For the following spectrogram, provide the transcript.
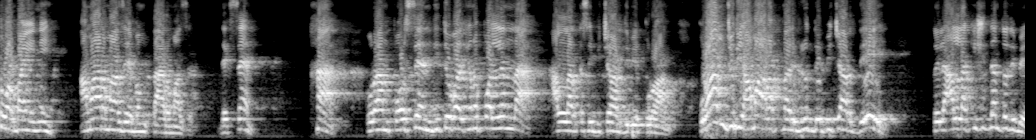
ও বাইনি, আমার মাঝে এবং তার মাঝে। দেখছেন? হ্যাঁ কোরআন পড়ছেন, দ্বিতীয়বার কেন পড়লেন না? আল্লাহর কাছে বিচার দিবে কোরআন। কোরআন যদি আমার, আপনার বিরুদ্ধে বিচার দেয়, তাহলে আল্লাহ কি সিদ্ধান্ত দিবে?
